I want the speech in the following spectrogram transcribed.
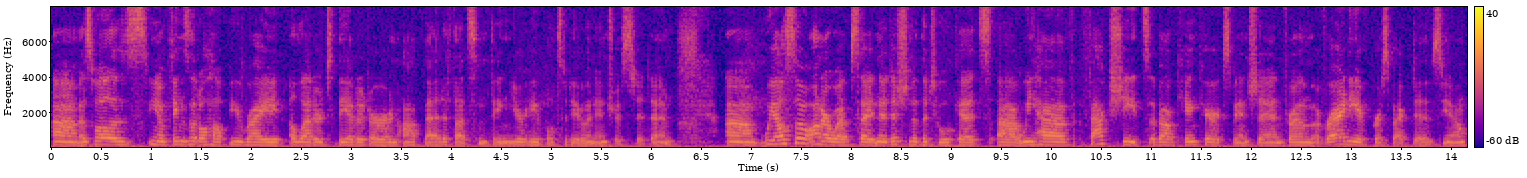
um, as well as you know things that'll help you write a letter to the editor or an op-ed if that's something you're able to do and interested in. Um, we also, on our website, in addition to the toolkits, uh, we have fact sheets about KanCare expansion from a variety of perspectives. You know,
